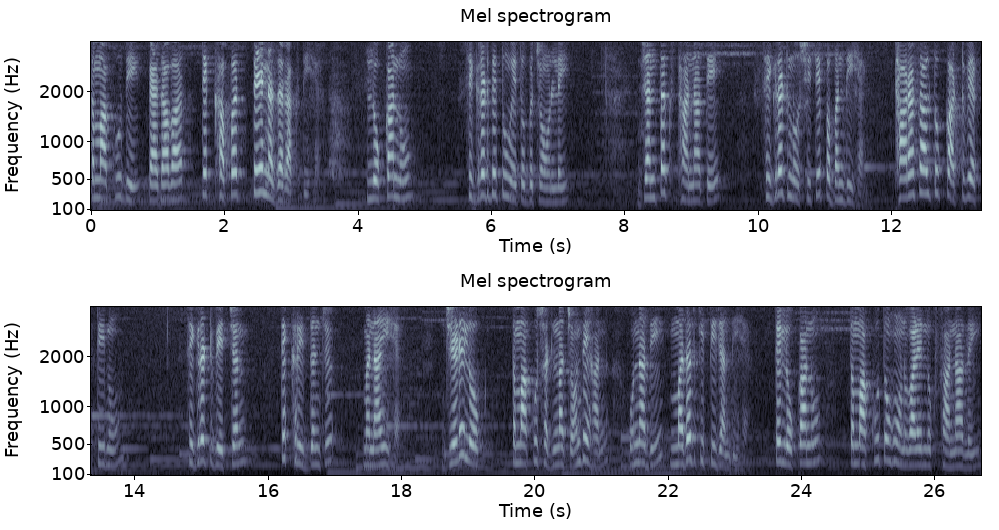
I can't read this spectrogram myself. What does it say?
ਤੰਬਾਕੂ ਦੀ ਪੈਦਾਵਾਰ ਤੇ ਖਪਤ ਤੇ ਨਜ਼ਰ ਰੱਖਦੀ ਹੈ। ਲੋਕਾਂ ਨੂੰ ਸਿਗਰਟ ਦੇ ਧੂਏ ਤੋਂ ਬਚਾਉਣ ਲਈ ਜਨਤਕ ਸਥਾਨਾਂ ਤੇ ਸਿਗਰਟ ਨੋਸ਼ੀ ਤੇ ਪਾਬੰਦੀ ਹੈ। 18 ਸਾਲ ਤੋਂ ਘੱਟ ਵਿਅਕਤੀ ਨੂੰ ਸਿਗਰਟ ਵੇਚਣ ਤੇ ਖਰੀਦਣ 'ਚ ਮਨਾਹੀ ਹੈ। ਜਿਹੜੇ ਲੋਕ ਤੰਬਾਕੂ ਛੱਡਣਾ ਚਾਹੁੰਦੇ ਹਨ, ਉਹਨਾਂ ਦੀ ਮਦਦ ਕੀਤੀ ਜਾਂਦੀ ਹੈ ਤੇ ਲੋਕਾਂ ਨੂੰ ਤੰਬਾਕੂ ਤੋਂ ਹੋਣ ਵਾਲੇ ਨੁਕਸਾਨਾਂ ਲਈ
